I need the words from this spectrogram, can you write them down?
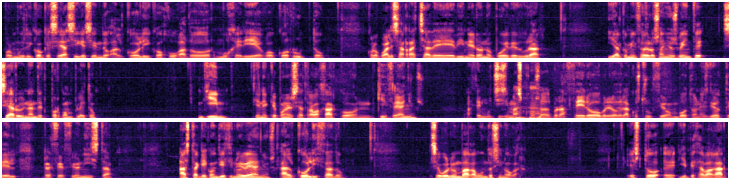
por muy rico que sea, sigue siendo alcohólico, jugador, mujeriego, corrupto con lo cual esa racha de dinero no puede durar. Y al comienzo de los años 20 se arruinan por completo. Jim tiene que ponerse a trabajar con 15 años, hace muchísimas cosas, bracero, obrero de la construcción, botones de hotel, recepcionista, hasta que con 19 años, alcoholizado, se vuelve un vagabundo sin hogar. Esto, eh, y empieza a vagar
